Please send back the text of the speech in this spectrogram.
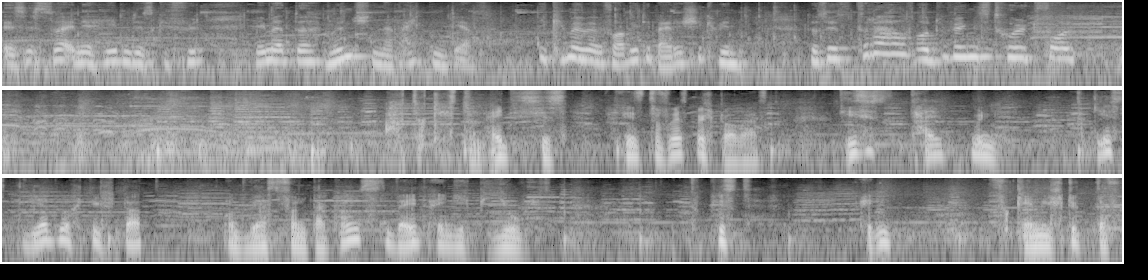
Es ist so ein erhebendes Gefühl, wenn man durch München reiten darf. Ich komme mir vor wie die bayerische Queen. Du sitzt drauf und winkst huldvoll. Rein, das ist, wenn du Fußballstar warst. Dieses Teil München. Du gehst quer durch die Stadt und wirst von der ganzen Welt eigentlich bejubelt. Du bist ein so kleines Stück davon.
